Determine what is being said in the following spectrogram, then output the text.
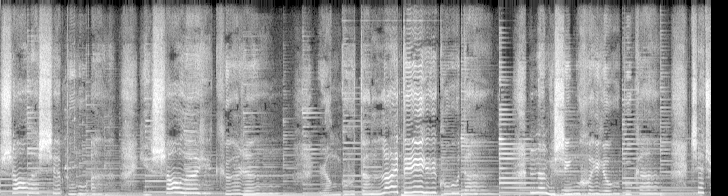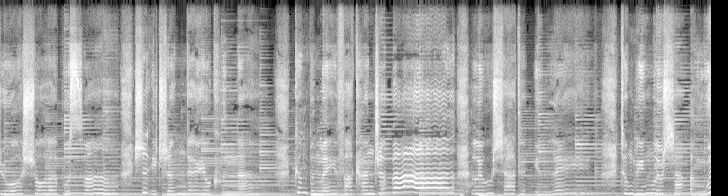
少了些不安，也少了一个人，让孤单来抵御孤心灰又不甘。结局我说了不算，是已真的有困难。根本没法看着办，流下的眼泪，痛并留下安慰。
